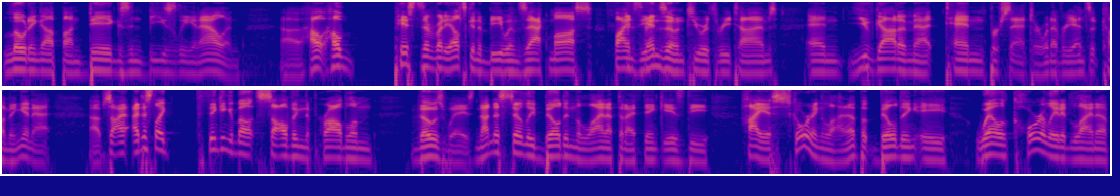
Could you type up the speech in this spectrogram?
loading up on Diggs and Beasley and Allen. Uh, how how pissed is everybody else going to be when Zach Moss finds the end zone two or three times and you've got him at 10% or whatever he ends up coming in at. Uh, so I, I just like thinking about solving the problem those ways, not necessarily building the lineup that I think is the highest scoring lineup, but building a well correlated lineup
